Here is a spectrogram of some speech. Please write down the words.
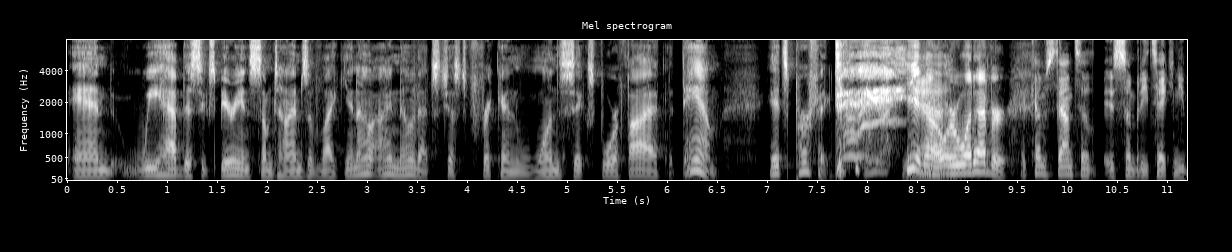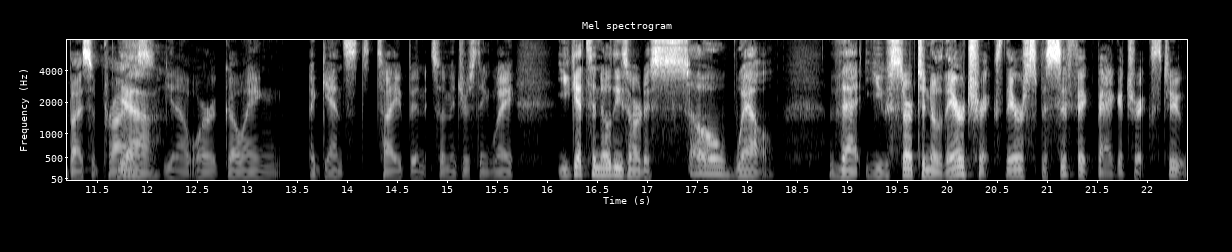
And we have this experience sometimes of like, you know, I know that's just frickin' one, six, four, five, but damn, it's perfect, you know, or whatever. It comes down to is somebody taking you by surprise, Yeah. you know, or going against type in some interesting way. You get to know these artists so well that you start to know their tricks, their specific bag of tricks too.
